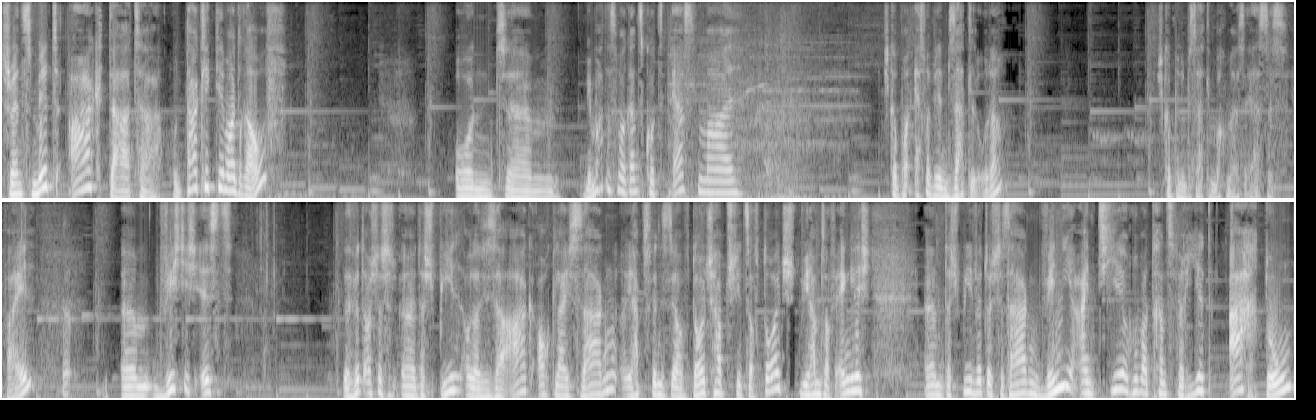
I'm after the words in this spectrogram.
Transmit Arc Data. Und da klickt ihr mal drauf. Und ähm, wir machen das mal ganz kurz erstmal. Ich glaube erstmal mit dem Sattel, oder? Ich glaube, mit dem Sattel machen wir als erstes. Weil ja. ähm, wichtig ist, das wird euch das, äh, das, Spiel oder dieser Arc auch gleich sagen. Ihr habt es, wenn ihr auf Deutsch habt, steht es auf Deutsch. Wir haben es auf Englisch. Ähm, das Spiel wird euch sagen, wenn ihr ein Tier rüber transferiert, Achtung,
